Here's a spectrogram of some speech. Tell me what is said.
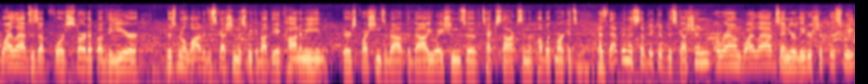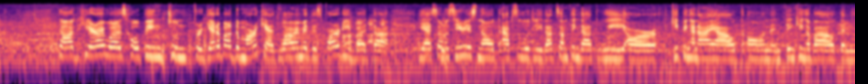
WhyLabs is up for Startup of the Year. There's been a lot of discussion this week about the economy. There's questions about the valuations of tech stocks in the public markets. Has that been a subject of discussion around WhyLabs and your leadership this week? Todd, here I was hoping to forget about the market while I'm at this party, but uh, yes, on a serious note, absolutely. That's something that we are keeping an eye out on and thinking about. And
